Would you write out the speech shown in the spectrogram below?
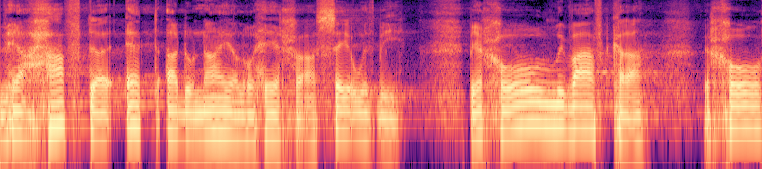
Ve'ahavta et Adonai Elohecha. Say it with me. Bechol livavka, bechol,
